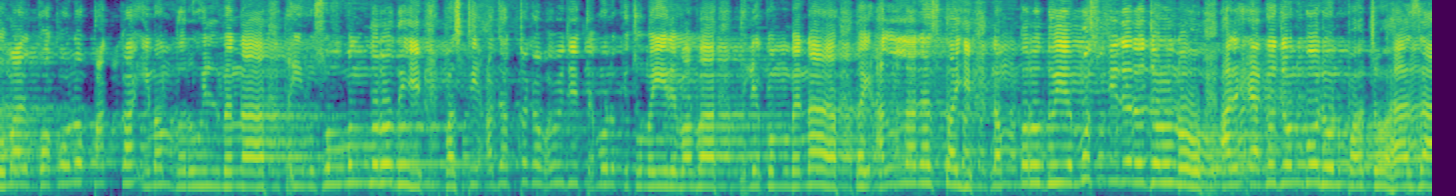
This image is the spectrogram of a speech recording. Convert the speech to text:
তোমার কখনো পাক্কা ইমানদার উইলবে না। তাই মুসলমান দরদি পাঁচটি হাজার টাকা ভাবে যে তেমন কিছু নই রে বাবা, দিলে কমবে না। তাই আল্লাহ রাস্তায় নম্বর দুই মসজিদের জন্য আর একজন বলুন, পাঁচ হাজার।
